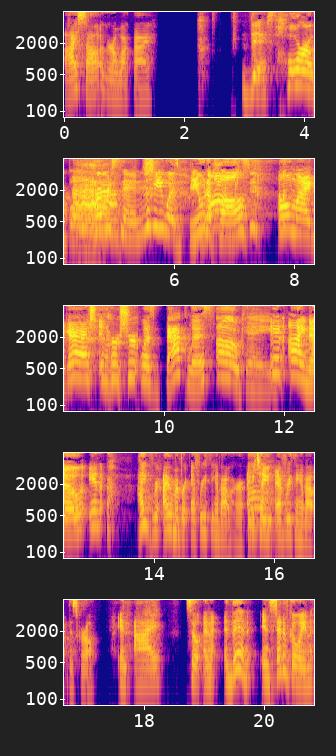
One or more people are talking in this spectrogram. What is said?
I saw a girl walk by. This horrible Ah. person. She was beautiful. walked. Oh my gosh. And her shirt was backless. Okay. And I know, and I re- I remember everything about her. I could tell you Oh. everything about this girl. And I so and and then instead of going,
